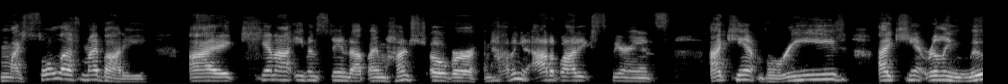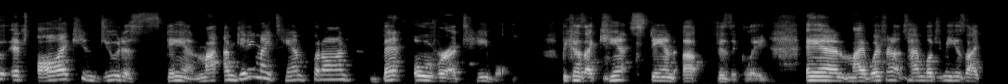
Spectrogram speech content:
my soul left my body. I cannot even stand up. I'm hunched over. I'm having an out of body experience. I can't breathe. I can't really move. It's all I can do to stand. My, I'm getting my tan put on bent over a table because I can't stand up physically. And my boyfriend at the time looked at me. He's like,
